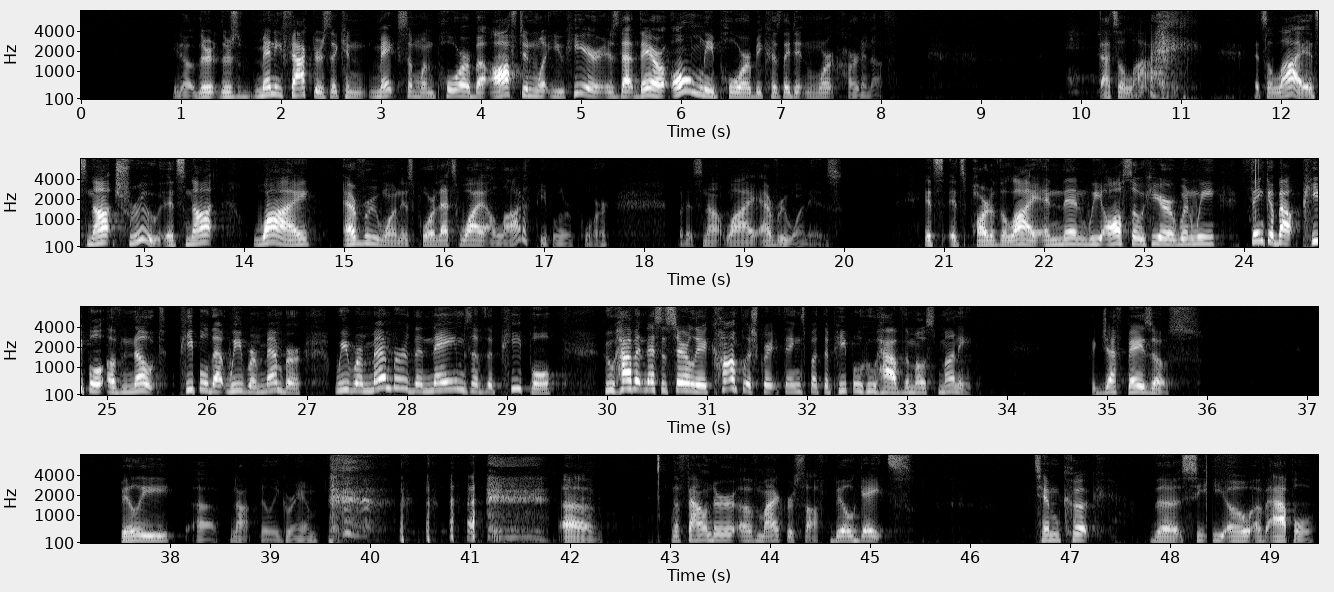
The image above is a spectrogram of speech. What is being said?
You know, there, there's many factors that can make someone poor, but often what you hear is that they are only poor because they didn't work hard enough. That's a lie. It's a lie. It's not true. It's not why everyone is poor. That's why a lot of people are poor, but it's not why everyone is. It's, it's part of the lie. And then we also hear when we think about people of note, people that we remember, we remember the names of the people who haven't necessarily accomplished great things, but the people who have the most money. Like Jeff Bezos, Billy, uh, not Billy Graham. uh, the founder of Microsoft, Bill Gates, Tim Cook, the CEO of Apple.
